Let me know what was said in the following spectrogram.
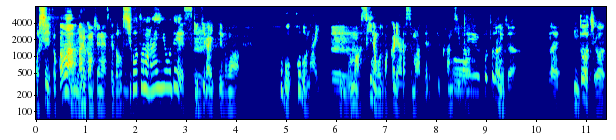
欲しいとかはあるかもしれないですけど、仕事の内容で好き嫌いっていうのは、ほぼほぼないっていうか、まあ好きなことばっかりやらせてもらってるっていう感じがっていうことなんじゃない、うん。とは違う。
